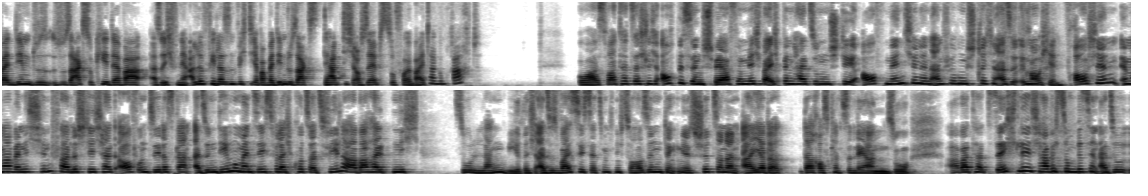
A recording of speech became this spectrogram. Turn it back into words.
bei dem du, du sagst, okay, der war, also ich finde ja alle Fehler sind wichtig, aber bei dem du sagst, der hat dich auch selbst so voll weitergebracht? Oh, es war tatsächlich auch bisschen schwer für mich, weil ich bin halt so ein Steh-auf-Männchen in Anführungsstrichen. Also immer Frauchen. Frauchen. Immer wenn ich hinfalle, stehe ich halt auf und sehe das gar. Also in dem Moment sehe ich es vielleicht kurz als Fehler, aber halt nicht so langwierig. Also weißt du, ich setze mich nicht zu Hause hin und denke mir Shit, sondern ah ja, da, daraus kannst du lernen so. Aber tatsächlich habe ich so ein bisschen, also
